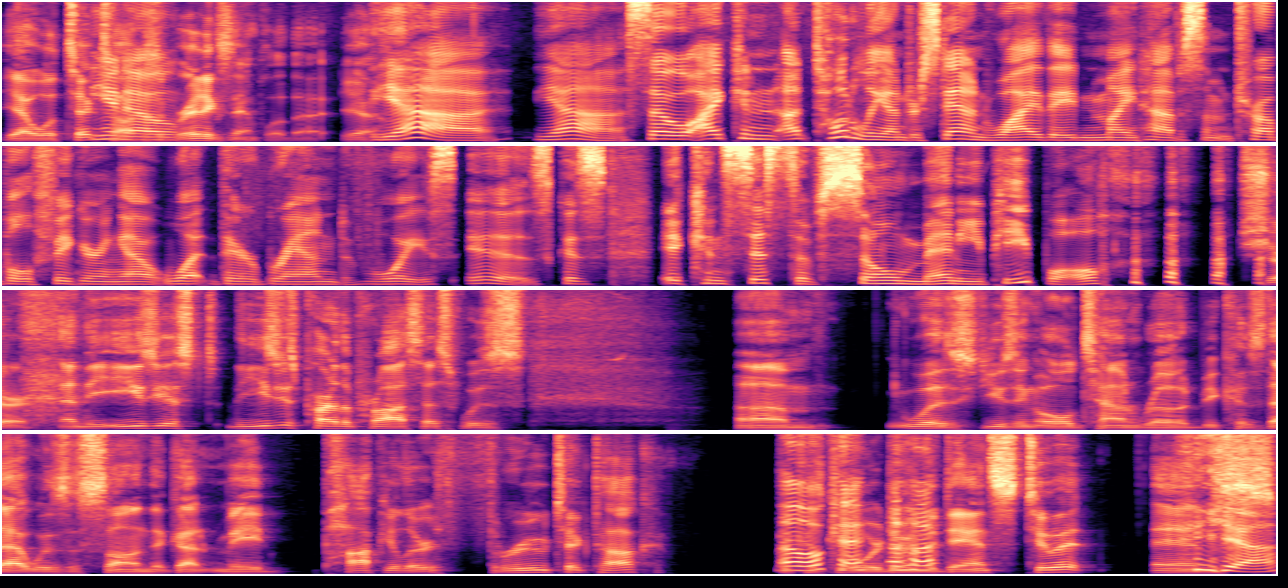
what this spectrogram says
yeah well tiktok you know, is a great example of that yeah yeah yeah so i can uh, totally understand why they might have some trouble figuring out what their brand voice is because it consists of so many people sure and the easiest the easiest part of the process was um was using old town road because that was a song that got made popular through tiktok because oh, okay. people were doing uh-huh. the dance to it and yeah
